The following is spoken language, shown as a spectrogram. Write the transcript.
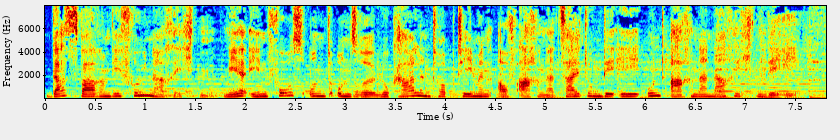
Das waren die Frühnachrichten. Mehr Infos und unsere lokalen Top-Themen auf aachenerzeitung.de und aachenernachrichten.de.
